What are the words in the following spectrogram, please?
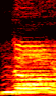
No.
